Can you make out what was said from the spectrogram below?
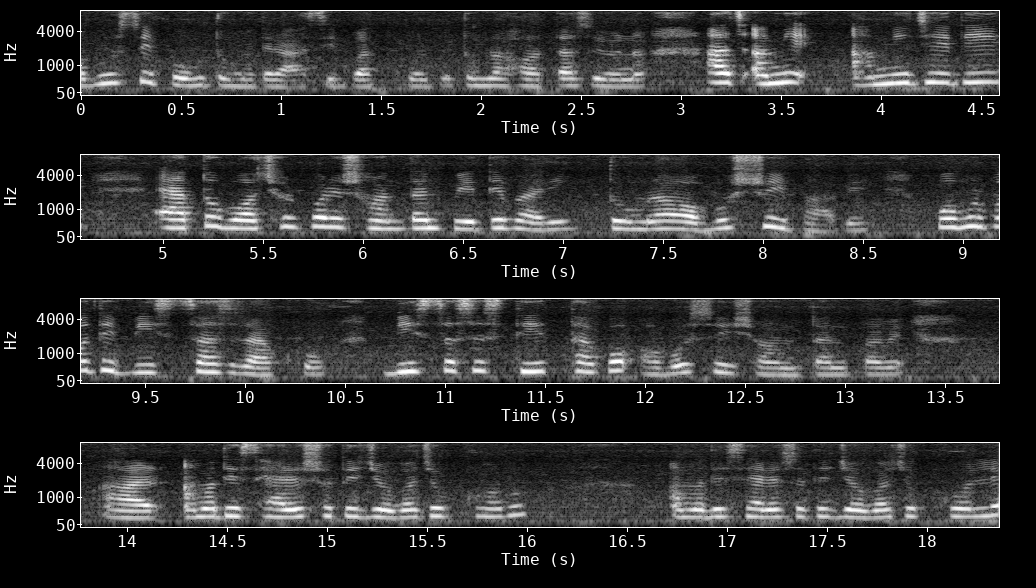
অবশ্যই প্রভু তোমাদের আশীর্বাদ করবে। তোমরা হতাশ হও না। আজ আমি আমি যদি এত বছর পরে সন্তান পেতে পারি, তোমরা অবশ্যই পাবে। প্রভুর প্রতি বিশ্বাস রাখো। বিশ্বাসে স্থির থাকো, অবশ্যই সন্তান পাবে। আর আমাদের স্যারের সাথে যোগাযোগ করো। আমাদের স্যারের সাথে যোগাযোগ করলে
